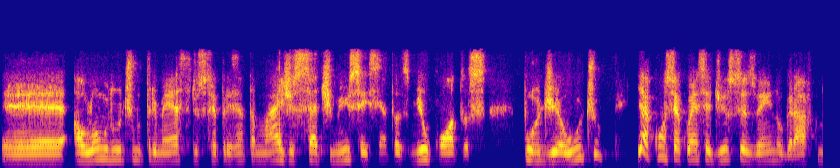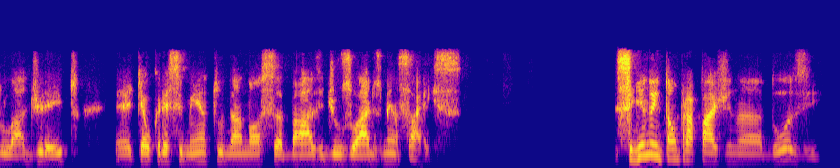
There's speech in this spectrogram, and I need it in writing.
É, ao longo do último trimestre, isso representa mais de 7.600 mil contas por dia útil, e a consequência disso vocês veem no gráfico do lado direito, é, que é o crescimento da nossa base de usuários mensais. Seguindo então para a página 12,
